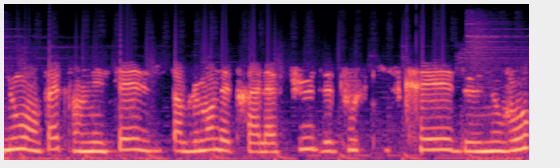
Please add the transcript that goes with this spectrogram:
nous en fait, on essaie simplement d'être à l'affût de tout ce qui se crée de nouveau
